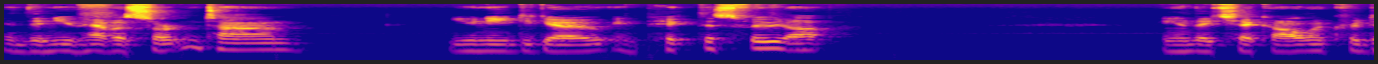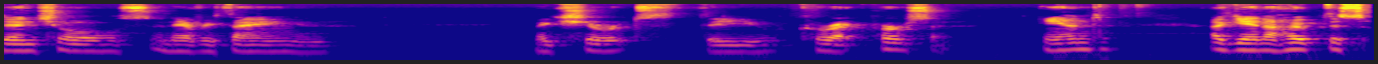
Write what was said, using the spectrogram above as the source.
and then you have a certain time you need to go and pick this food up and they check all the credentials and everything and make sure it's the correct person. And again, I hope this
